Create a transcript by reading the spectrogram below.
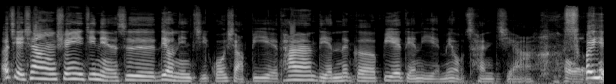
而且像轩逸今年是六年级国小毕业，他连那个毕业典礼也没有参加，所以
